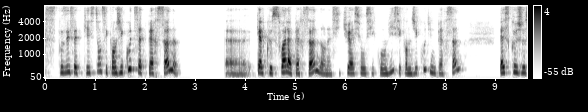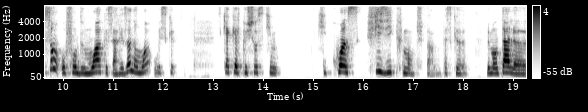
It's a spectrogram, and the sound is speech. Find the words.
se poser cette question, c'est quand j'écoute cette personne, euh, quelle que soit la personne, dans la situation aussi qu'on vit, c'est quand j'écoute une personne, est-ce que je sens au fond de moi que ça résonne en moi ou est-ce qu'il y a quelque chose qui, qui coince physiquement, je parle, parce que le mental euh,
